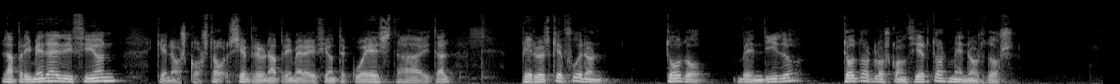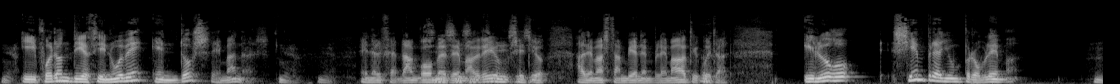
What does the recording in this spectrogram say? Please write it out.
la primera edición, que nos costó, siempre una primera edición te cuesta y tal, pero es que fueron todo vendido, todos los conciertos menos dos. Y fueron 19 en dos semanas. En el Fernán Gómez de Madrid, un sitio además también emblemático y tal. Y luego siempre hay un problema, hmm.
